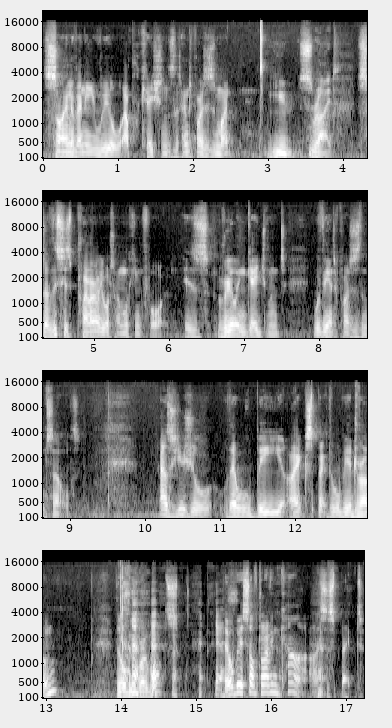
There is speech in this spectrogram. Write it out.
sign of any real applications that enterprises might use. Right. So this is primarily what I'm looking for, is real engagement with the enterprises themselves. As usual, there will be, I expect there will be a drone, there will be robots, yes. there will be a self-driving car, I suspect.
